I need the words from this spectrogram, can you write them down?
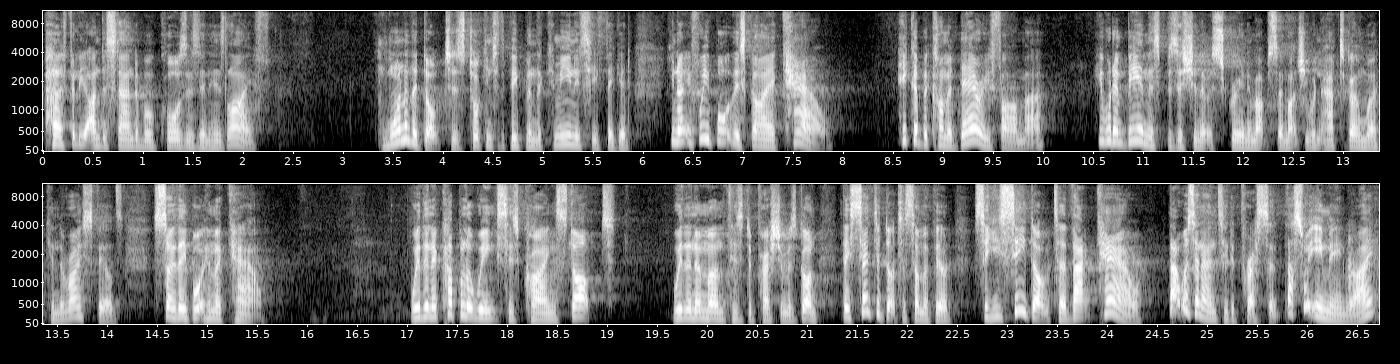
perfectly understandable causes in his life. One of the doctors, talking to the people in the community, figured, you know, if we bought this guy a cow, he could become a dairy farmer. He wouldn't be in this position that was screwing him up so much he wouldn't have to go and work in the rice fields. So they bought him a cow. Within a couple of weeks, his crying stopped. Within a month, his depression was gone. They said to Dr. Summerfield, So you see, doctor, that cow, that was an antidepressant. That's what you mean, right?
